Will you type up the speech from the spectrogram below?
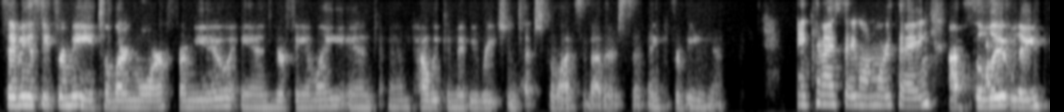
saving a seat for me to learn more from you and your family and, and how we can maybe reach and touch the lives of others. So thank you for being here. And can I say one more thing? Absolutely.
